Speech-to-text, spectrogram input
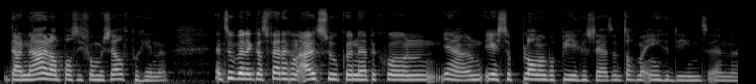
daarna dan pas iets voor mezelf beginnen? En toen ben ik dat verder gaan uitzoeken en heb ik gewoon ja, een eerste plan op papier gezet en toch maar ingediend. En uh,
